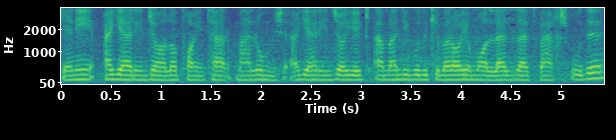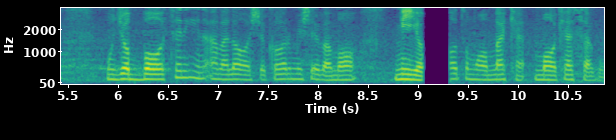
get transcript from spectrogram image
یعنی اگر اینجا حالا پایین تر معلوم میشه اگر اینجا یک عملی بوده که برای ما لذت بخش بوده اونجا باطن این عمل آشکار میشه و ما میاد ما, ما کسبو.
